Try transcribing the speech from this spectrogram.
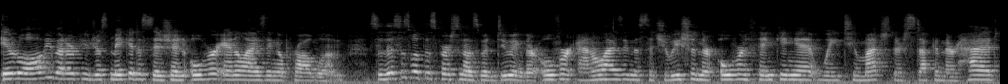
It will all be better if you just make a decision over analyzing a problem. So this is what this person has been doing. They're over analyzing the situation. They're overthinking it way too much. They're stuck in their head.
